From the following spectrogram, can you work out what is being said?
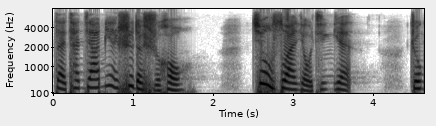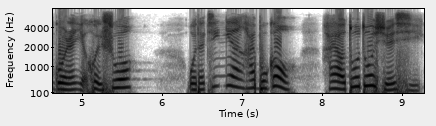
在参加面试的时候，就算有经验，中国人也会说：“我的经验还不够，还要多多学习。”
